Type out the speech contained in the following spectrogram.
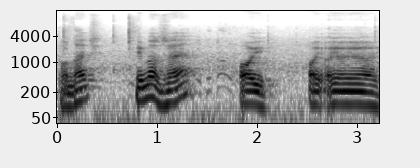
podać. Chyba, że... Oj, oj, oj, oj, oj.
